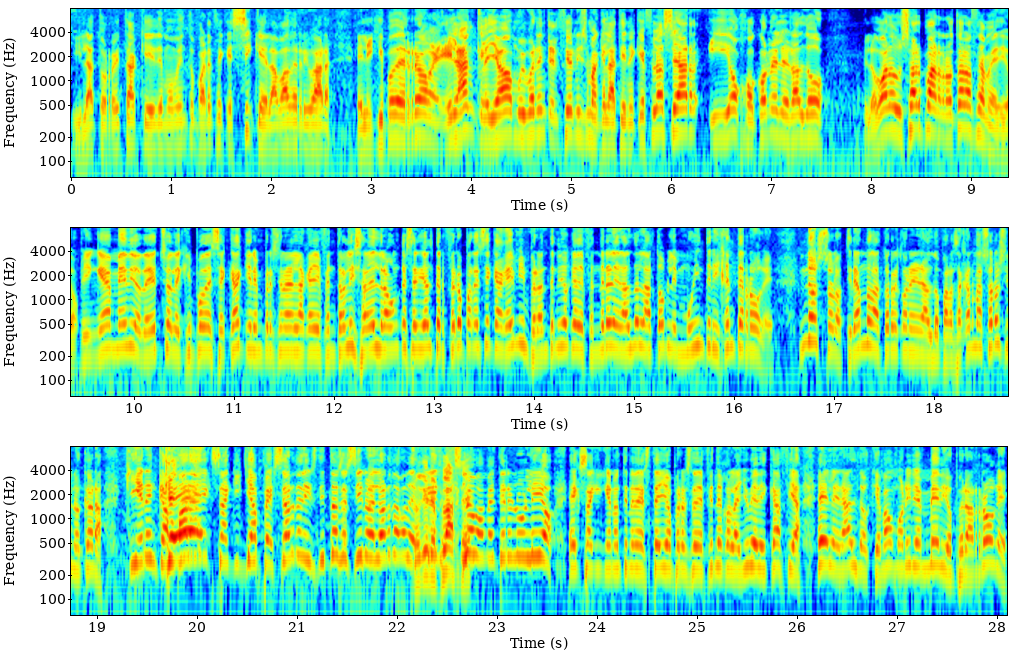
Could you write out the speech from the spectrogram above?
Y la torreta que de momento parece que sí que la va a derribar el equipo de Rogue. El ancla llevaba muy buena intención. Isma que la tiene que flashear. Y ojo con el heraldo. Que lo van a usar para rotar hacia medio. Pinguea medio, de hecho, el equipo de SK quiere presionar en la calle central y sale el dragón que sería el tercero para SK Gaming, pero han tenido que defender el heraldo en la top lane. Muy inteligente Rogue. No solo tirando la torre con el heraldo para sacar más oro, sino que ahora quieren capar a Exaki y a pesar del instinto asesino, el órdago de No tiene Finn flash, ¿eh? lo va a meter en un lío. Exaki que no tiene destello, pero se defiende con la lluvia de Icafia. El heraldo que va a morir en medio, pero a Rogue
